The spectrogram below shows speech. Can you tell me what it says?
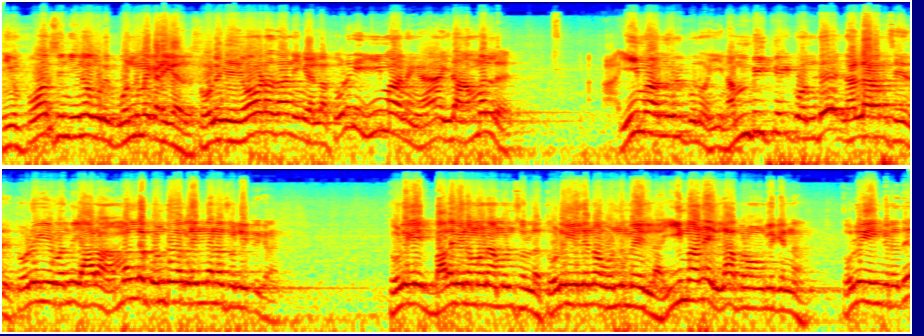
நீங்கள் போர் செஞ்சீங்கன்னா உங்களுக்கு ஒன்றுமே கிடைக்காது. தொழுகையோடு தான் நீங்கள் எல்லாம் தொழுகை ஈமானுங்க. இது அமல். ஈமான் இருக்கணும் நம்பிக்கை கொண்டு நல்லறம் செய்யுது தொழுகை வந்து யாரும் அமல்ல கொண்டு வரலைன்னு தான் நான் சொல்லிட்டு இருக்கிறேன் தொழுகை பலவீனமான அமல் சொல்ல தொழுகை இல்லைன்னா ஒண்ணுமே இல்லை. ஈமானே இல்லை. அப்புறம் உங்களுக்கு என்ன? தொழுகைங்கிறது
